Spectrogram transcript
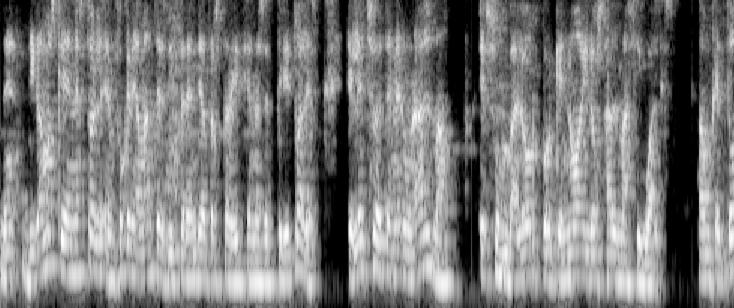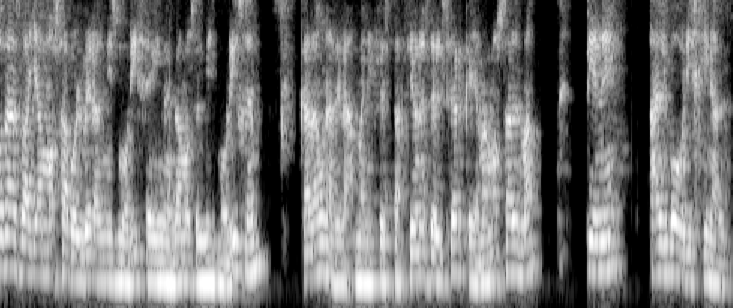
eh, digamos que en esto el enfoque de amante es diferente a otras tradiciones espirituales. El hecho de tener un alma es un valor porque no hay dos almas iguales. Aunque todas vayamos a volver al mismo origen y vengamos del mismo origen, cada una de las manifestaciones del ser que llamamos alma tiene algo original,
